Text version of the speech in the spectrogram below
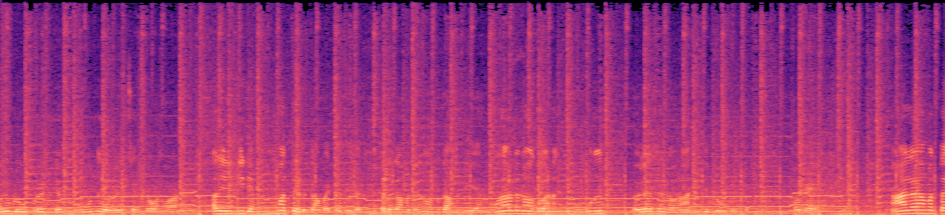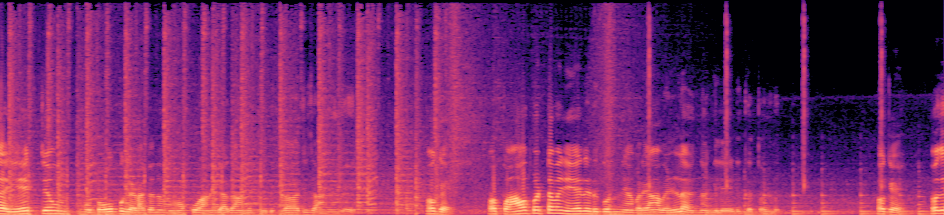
ഒരു ബ്ലൂ പ്രിന്റും മൂന്ന് എഴുതി സ്റ്റോണുമാണ് അത് എനിക്ക് ജമ്മത്ത് എടുക്കാൻ പറ്റത്തില്ല. നിങ്ങൾക്ക് എടുക്കാൻ പറ്റുന്ന ഒന്ന് കമന്റ് ചെയ്യാം. മൂന്നാമത്തെ നോക്കുവാണെങ്കിൽ മൂന്ന് എഴുതി സ്റ്റോണും അഞ്ച് ബ്ലൂ പ്രിന്റും ഓക്കെ. നാലാമത്തെ ഏറ്റവും ടോപ്പ് കിടക്കുന്ന നോക്കുവാണെങ്കിൽ അതാണ് കിടുക്കാച്ച് ചാനൽ ഓക്കെ. അപ്പോൾ പാവപ്പെട്ടവൻ ഏതെടുക്കുമെന്ന് ഞാൻ പറയാം. ആ വെള്ളം എന്നെങ്കിലേ എടുക്കത്തുള്ളൂ. ഓക്കെ. ഓക്കെ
